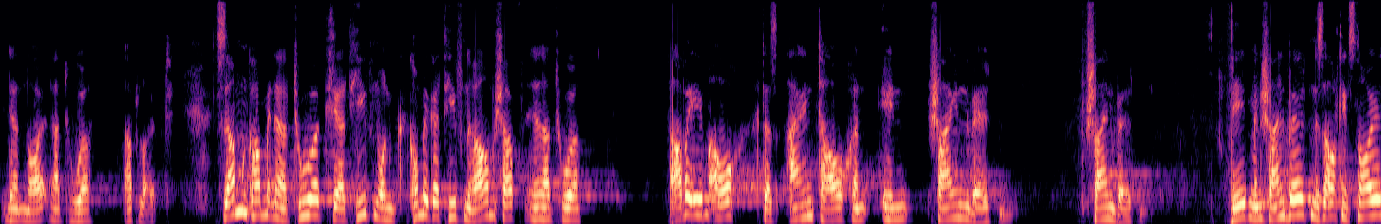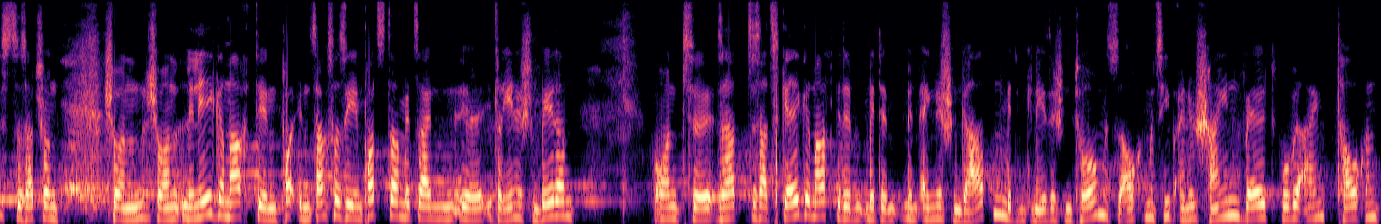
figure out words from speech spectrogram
in der Natur abläuft. Zusammenkommen in der Natur, kreativen und kommunikativen Raum schaffen in der Natur, aber eben auch das Eintauchen in Scheinwelten. Scheinwelten. Leben in Scheinwelten ist auch nichts Neues. Das hat schon, schon, schon Lené gemacht in, in Sanssouci in Potsdam mit seinen äh, italienischen Bädern. Und äh, das hat das hat Skell gemacht mit dem, mit, dem, mit dem englischen Garten, mit dem chinesischen Turm. Es ist auch im Prinzip eine Scheinwelt, wo wir eintauchen.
